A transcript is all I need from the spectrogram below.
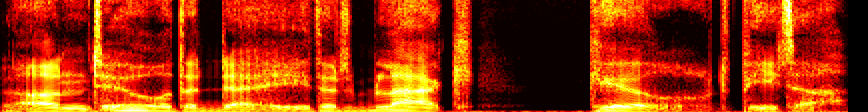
Until the day that Black killed Peter.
